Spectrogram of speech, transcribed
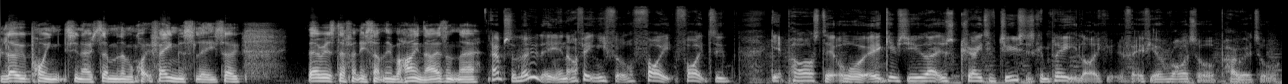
low points. You know, some of them quite famously. So there is definitely something behind that, isn't there? Absolutely, and I think you sort of fight, fight to get past it, or it gives you those creative juices completely. Like if, if you're a writer or a poet or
